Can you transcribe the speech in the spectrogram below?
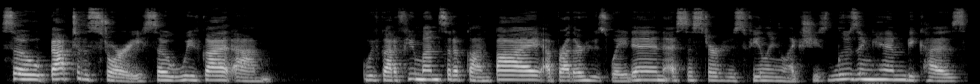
so back to the story. So we've got um, We've got a few months that have gone by, a brother who's weighed in, a sister who's feeling like she's losing him because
